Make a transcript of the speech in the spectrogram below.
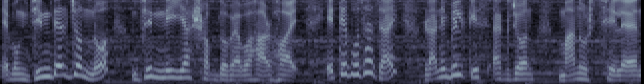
এবং জিনদের জন্য জিন্নিয়া শব্দ ব্যবহার হয়। এতে বোঝা যায়, রানী বিলকিস একজন মানুষ ছিলেন।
